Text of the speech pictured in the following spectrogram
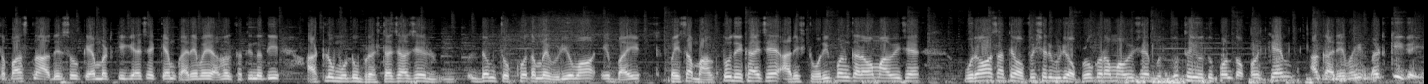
તપાસના આદેશો કેમ અટકી ગયા છે, કેમ કાર્યવાહી આગળ થતી નથી, આટલું મોટું ભ્રષ્ટાચાર છે, એકદમ ચોખ્ખો તમને વિડીયોમાં એ ભાઈ પૈસા માંગતો દેખાય છે, આની સ્ટોરી પણ કરવામાં આવી છે. પુરાવા સાથે ઓફિશિયલ વીડિયો અપલોડ કરવામાં આવ્યું છે. બધું થયું હતું પણ તો પણ કેમ આ કાર્યવાહી અટકી ગઈ?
